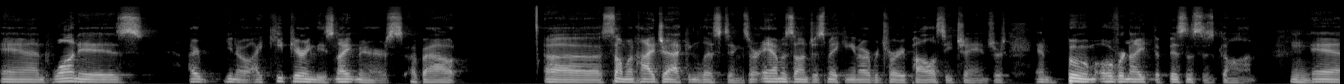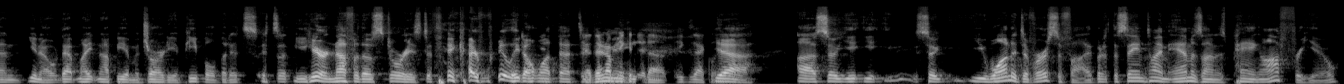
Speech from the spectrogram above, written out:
And one is I, you know, I keep hearing these nightmares about uh, someone hijacking listings or Amazon just making an arbitrary policy change, or, and boom, overnight the business is gone. Mm. And you know that might not be a majority of people, but it's it's a, you hear enough of those stories to think I really don't want that to. Yeah, they're not me. making it up exactly. Yeah. Uh, so you, you so you want to diversify, but at the same time, Amazon is paying off for you,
